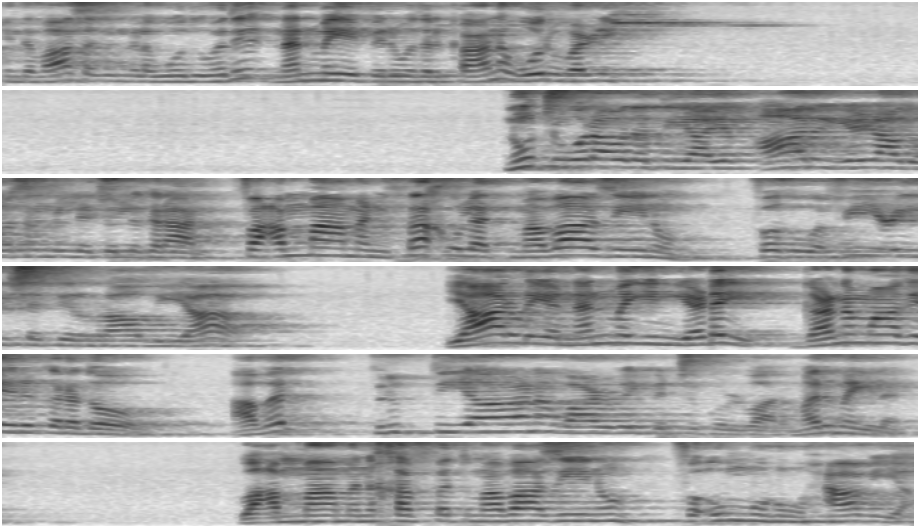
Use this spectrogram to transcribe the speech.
இந்த வாசகங்களை ஓதுவது நன்மையை பெறுவதற்கான ஒரு வழி நூற்று ஓராவது அத்தியாயம் ஆறு ஏழாவது வசனங்களிலே சொல்லுகிறான் அம்மாமன் சகுலத் மவாசீனு ஃபஹுவ யாருடைய நன்மையின் எடை கனமாக இருக்கிறதோ அவர் திருப்தியான வாழ்வை பெற்றுக்கொள்வார் மறுமையில். அம்மாமன் ஹஃபத் மவாசீனு உம்முஹு ஹாவியா.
